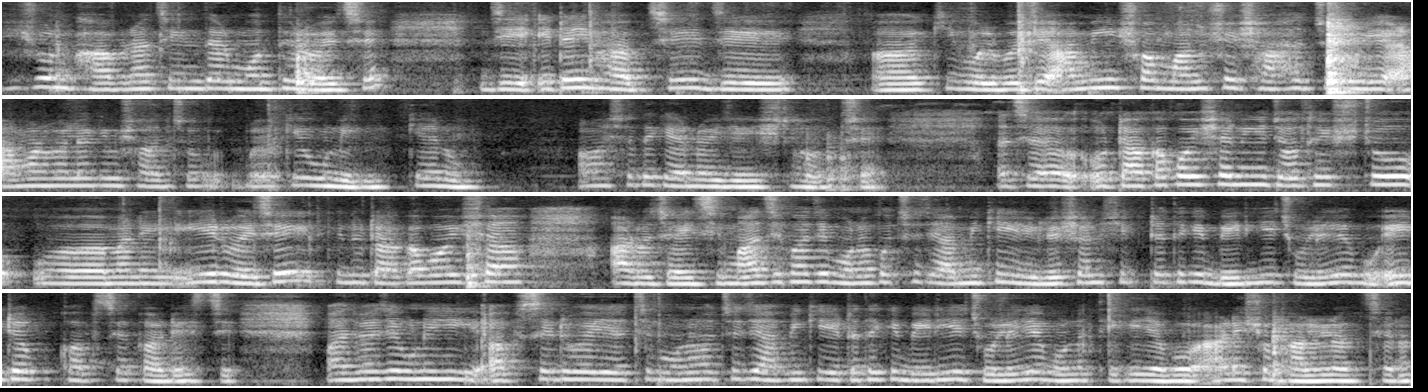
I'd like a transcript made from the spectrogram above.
ভীষণ ভাবনা চিন্তার মধ্যে রয়েছে যে এটাই ভাবছে যে কি বলব যে আমি সব মানুষের সাহায্য করি আর আমার বেলায় কেউ সাহায্য, কেউ নেই। কেন? আমার সাথে কেন এই জিনিসটা হচ্ছে? আচ্ছা ও টাকা পয়সা নিয়ে যথেষ্ট মানে ইয়ে রয়েছে, কিন্তু টাকা পয়সা আরও চাইছি। মাঝে মাঝে মনে করছে যে, আমি কি এই রিলেশনশিপটা থেকে বেরিয়ে চলে যাব? এইটা কাপসের কার্ড এসছে। মাঝে মাঝে উনি আপসেট হয়ে যাচ্ছে, মনে হচ্ছে যে, আমি কি এটা থেকে বেরিয়ে চলে যাব না, থেকে যাব? আর এসব ভালো লাগছে না।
